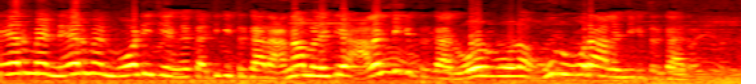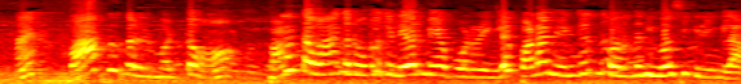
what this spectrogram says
நேர்மை நேர்மை மோடிஜி எங்க கட்டிக்கிட்டு இருக்காரு. அண்ணாமலைஜி அலைஞ்சுக்கிட்டு இருக்காரு. ரோடு ரோடா ஊரு ஊரா அலைஞ்சுக்கிட்டு இருக்காரு. வாக்குகள் மட்டும் பணத்தை வாங்குறவங்களுக்கு நேர்மையா போடுறீங்களே? பணம் எங்கிருந்து வருதுன்னு யோசிக்கிறீங்களா?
